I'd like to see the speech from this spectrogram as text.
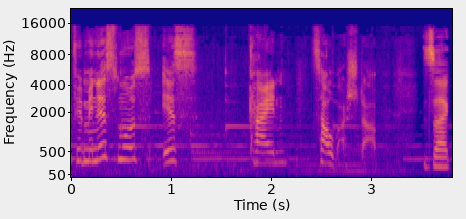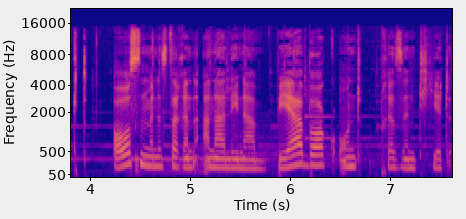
Feminismus ist kein Zauberstab, sagt Außenministerin Annalena Baerbock und präsentiert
